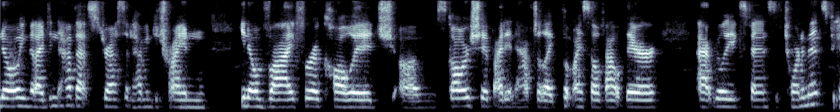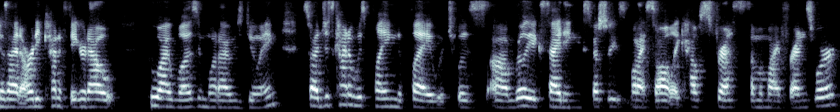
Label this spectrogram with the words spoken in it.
knowing that I didn't have that stress of having to try and, you know, vie for a college um, scholarship. I didn't have to like put myself out there at really expensive tournaments because I'd already kind of figured out who I was and what I was doing. So I just kind of was playing the play, which was um, really exciting, especially when I saw like how stressed some of my friends were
